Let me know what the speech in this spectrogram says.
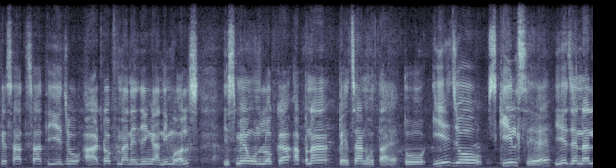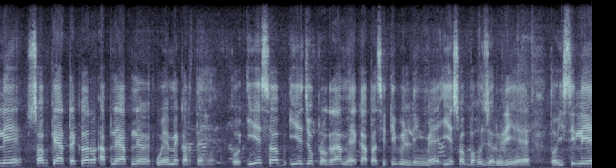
के साथ साथ ये जो आर्ट ऑफ़ मैनेजिंग एनिमल्स इसमें उन लोग का अपना पहचान होता है। तो ये जो स्किल्स है, ये जनरली सब केयर टेकर अपने अपने वे में करते हैं। तो ये सब, ये जो प्रोग्राम है कैपेसिटी बिल्डिंग में, ये सब बहुत ज़रूरी है। तो इसीलिए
